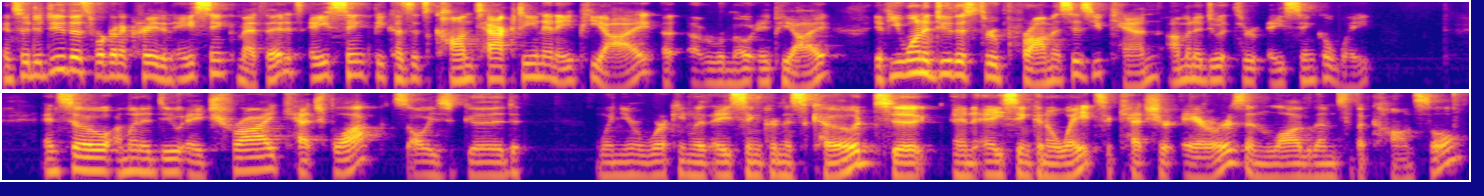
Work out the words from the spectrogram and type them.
And so to do this, we're going to create an async method. It's async because it's contacting an API, a, a remote API. If you want to do this through promises, you can. I'm going to do it through async await. And so I'm going to do a try catch block. It's always good when you're working with asynchronous code to and async and await to catch your errors and log them to the console.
